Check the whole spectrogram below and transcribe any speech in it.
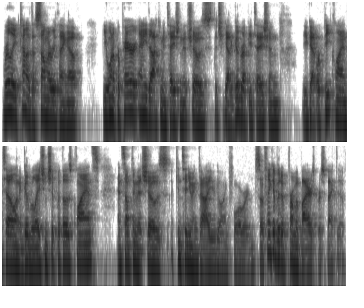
really, kind of to sum everything up, you want to prepare any documentation that shows that you've got a good reputation, you've got repeat clientele and a good relationship with those clients, and something that shows continuing value going forward. So, think of it from a buyer's perspective.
